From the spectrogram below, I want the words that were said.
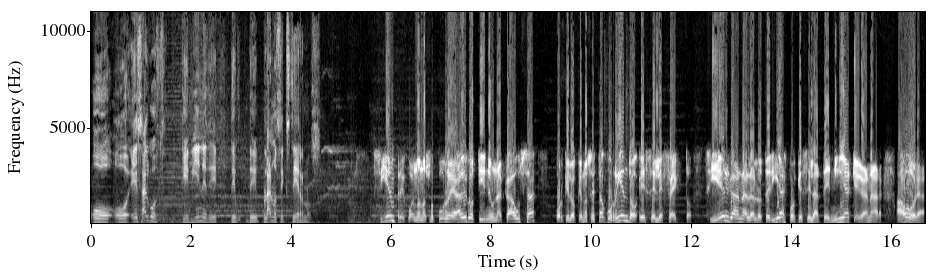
o, es algo que viene de, de planos externos? Siempre cuando nos ocurre algo tiene una causa porque lo que nos está ocurriendo es el efecto. Si él gana la lotería es porque se la tenía que ganar. Ahora,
